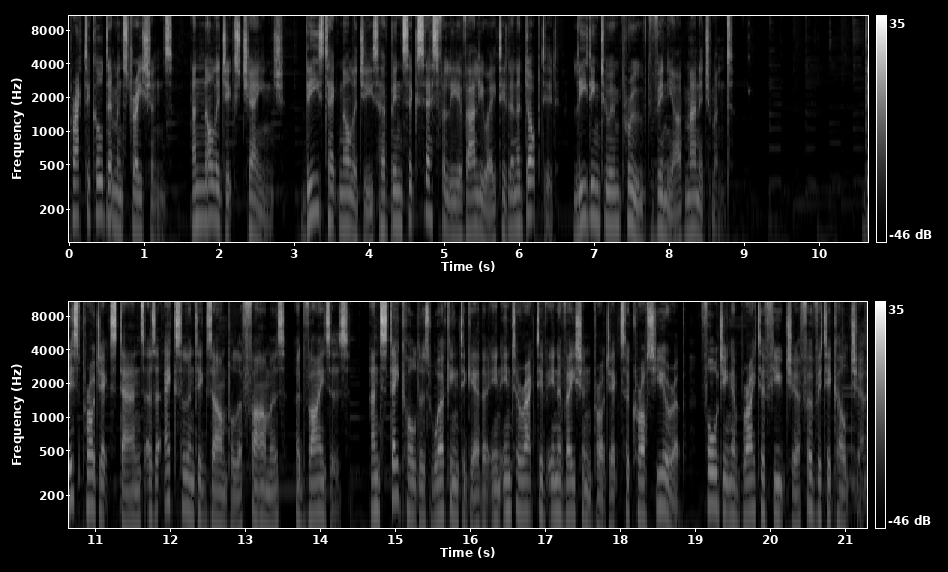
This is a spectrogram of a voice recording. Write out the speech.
practical demonstrations, and knowledge exchange, these technologies have been successfully evaluated and adopted, leading to improved vineyard management. This project stands as an excellent example of farmers, advisors, and stakeholders working together in interactive innovation projects across Europe, forging a brighter future for viticulture.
